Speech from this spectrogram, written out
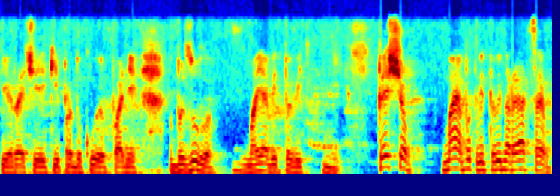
ті речі, які продукує пані Безугло? Моя відповідь ні. Те, що має бути відповідна реакція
